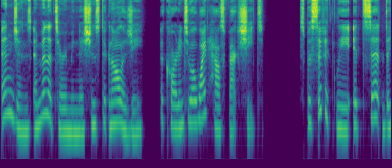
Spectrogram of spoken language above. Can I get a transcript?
engines and military munitions technology, according to a White House fact sheet. Specifically, it said the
